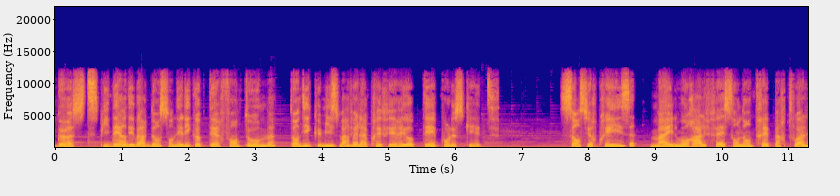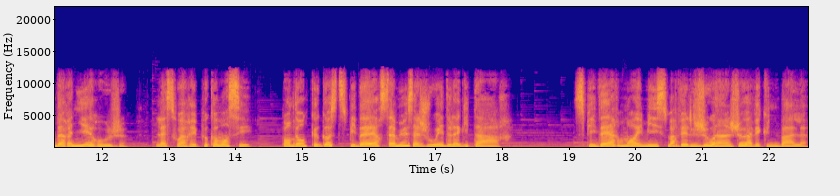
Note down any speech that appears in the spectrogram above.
Ghost Spider débarque dans son hélicoptère fantôme, tandis que Miss Marvel a préféré opter pour le skate. Sans surprise, Miles Moral fait son entrée par toile d'araignée rouge. La soirée peut commencer. Pendant que Ghost Spider s'amuse à jouer de la guitare. Spider-Man et Miss Marvel jouent à un jeu avec une balle.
